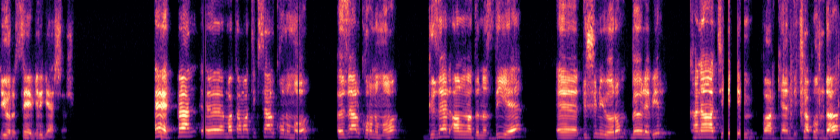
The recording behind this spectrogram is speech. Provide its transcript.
diyoruz sevgili gençler. Evet ben e, matematiksel konumu, özel konumu güzel anladınız diye e, düşünüyorum. Böyle bir kanaatim var kendi çapımda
